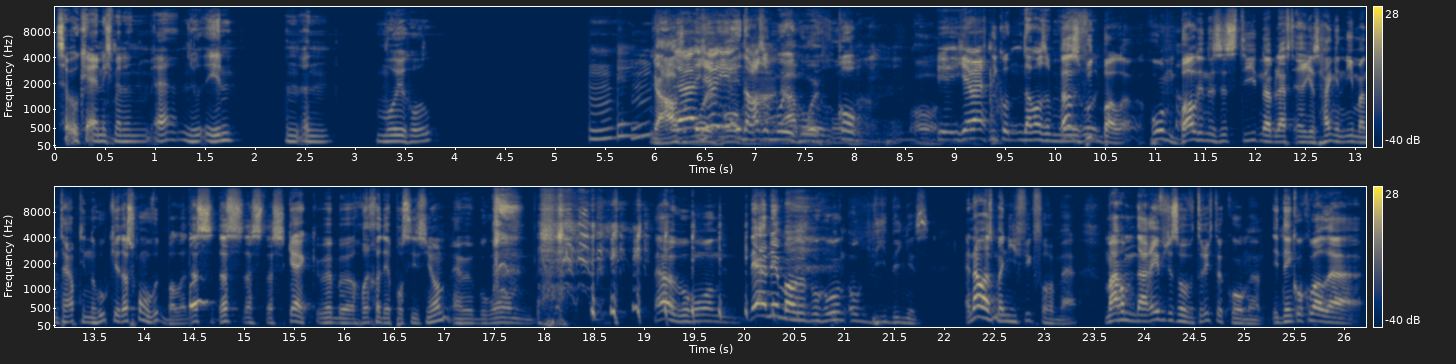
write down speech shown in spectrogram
zijn ook geëindigd met een eh, 0-1. Een, een mooie goal. Mhm. Ja, dat was een mooie ja, ja, goal, dat was een mooie Ja, goal. Kom. Oh. Jij werd niet kon, dat was een mooie Dat is goal. voetbal, hè? Gewoon bal in de 16, dat blijft ergens hangen, niemand trapt in de hoekje. Dat is gewoon voetbal. Hè? Dat is, dat is, dat is, dat is, kijk, we hebben Jorge de Position en we hebben gewoon. ja, we hebben gewoon. Nee, nee, maar we hebben gewoon ook die dingen. En dat was magnifiek voor mij. Maar om daar eventjes over terug te komen, ik denk ook wel dat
